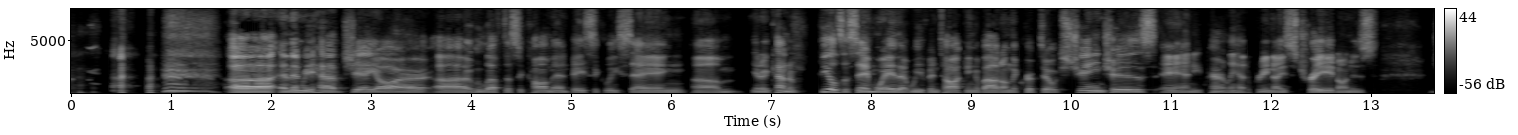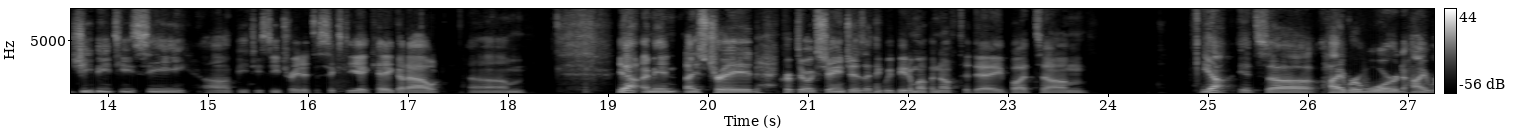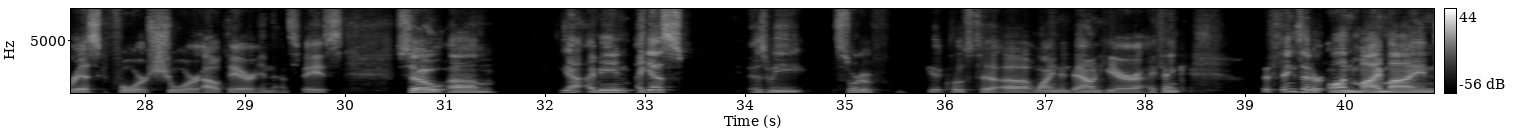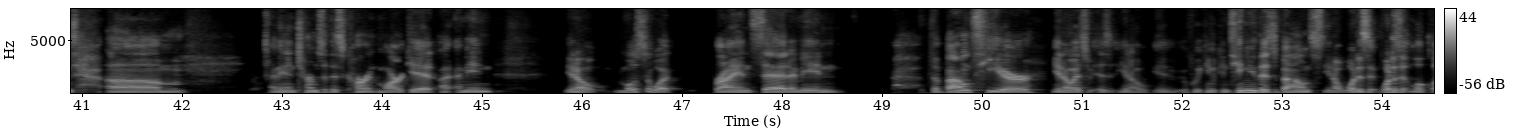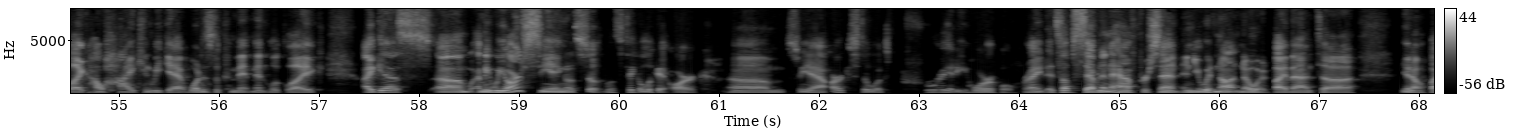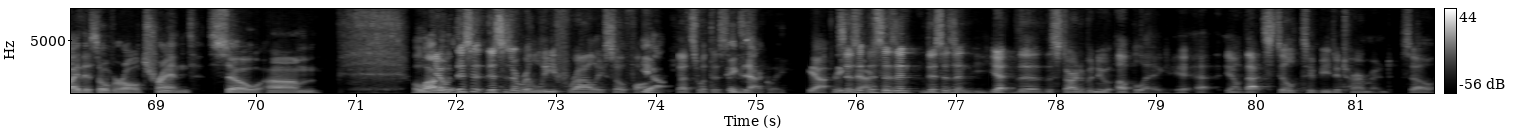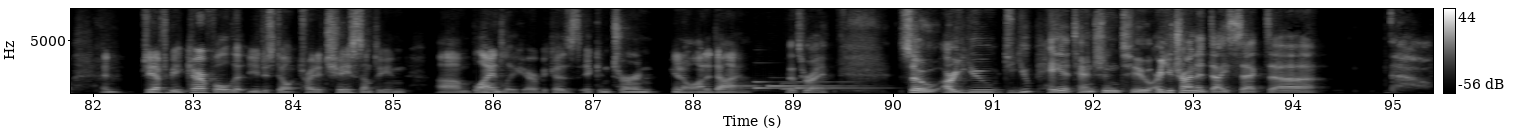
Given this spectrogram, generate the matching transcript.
uh, and then we have JR uh, who left us a comment basically saying, um, you know, it kind of feels the same way that we've been talking about on the crypto exchanges. And he apparently had a pretty nice trade on his GBTC. Uh, BTC traded to 68K, got out. Um, yeah, I mean, nice trade. Crypto exchanges, I think we beat them up enough today. But um, yeah, it's uh, high reward, high risk for sure out there in that space. So, um, yeah, I mean, I guess as we sort of get close to uh, winding down here, I think the things that are on my mind, um, I mean, in terms of this current market, I, I mean, you know, most of what Brian said, I mean, the bounce here, you know, as, as you know, if we can continue this bounce, you know, what is it? What does it look like? How high can we get? What does the commitment look like? I guess. Um, I mean, we are seeing. Let's so let's take a look at ARK. Um, so yeah, ARK still looks pretty horrible, right? It's up seven and a half percent, and you would not know it by that, uh, you know, by this overall trend. So um, a lot of this is this is a relief rally so far. Yeah. that's what this is. exactly. Yeah, This exactly. isn't this isn't this isn't yet the the start of a new up leg. It- uh, you know that's still to be determined. So and you have to be careful that you just don't try to chase something um, blindly here because it can turn you know on a dime. That's right. So are you do you pay attention to are you trying to dissect uh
